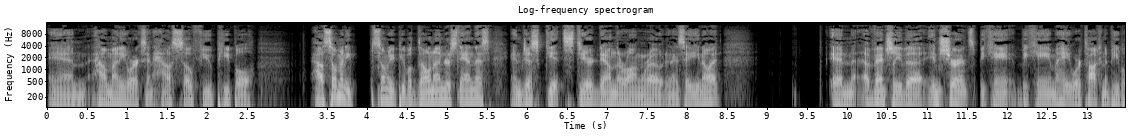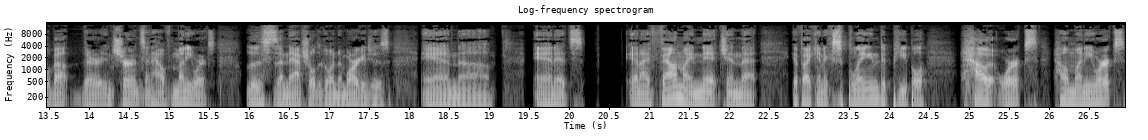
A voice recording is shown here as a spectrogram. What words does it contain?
and how money works and how so few people how so many so many people don't understand this and just get steered down the wrong road. And I say, you know what? And eventually, the insurance became became, hey, we're talking to people about their insurance and how money works. This is a natural to go into mortgages, and uh, and it's and I found my niche in that if I can explain to people how it works, how money works,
